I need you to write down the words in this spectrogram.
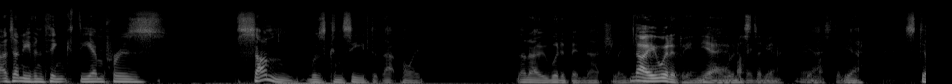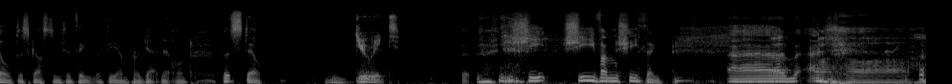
I don't even think the Emperor's son was conceived at that point. No, no, he would have been actually. No, he would have been. Yeah, he it must have been. Yeah, It yeah, must have been. yeah. Still disgusting to think of the Emperor getting it on, but still, Do it. she sheave unsheathing. Um, and Oh.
